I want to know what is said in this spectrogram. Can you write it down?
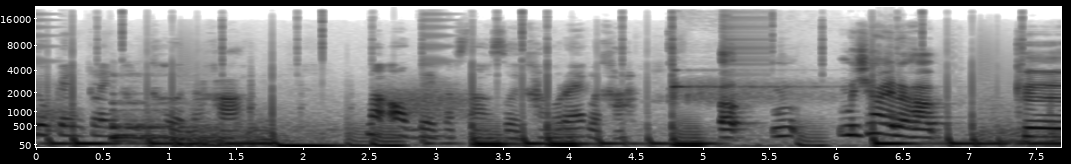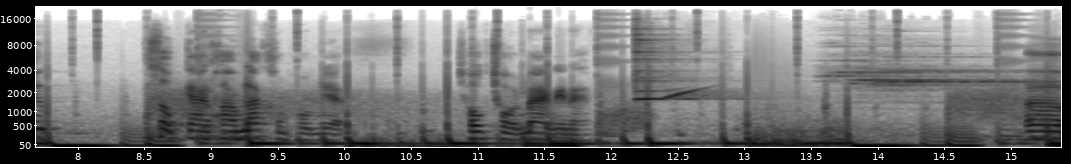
ดูเกรงเกรงๆเขินๆนะคะ มาออกเดทกับสาวสวยครั้งแรกเหรอคะ เออไม่ไม่ใช่นะครับ คือประ สบการณ์ความรักของผมเนี่ยโชคโชนมากเลยนะครับเอ่อ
